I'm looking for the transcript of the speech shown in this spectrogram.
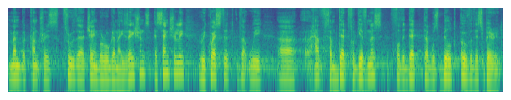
member countries through their chamber organizations essentially requested that we uh, have some debt forgiveness for the debt that was built over this period.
